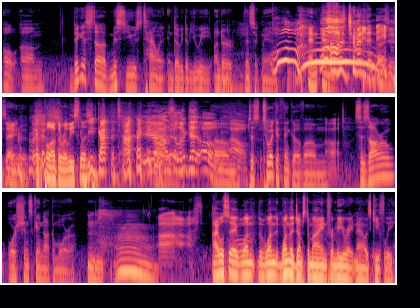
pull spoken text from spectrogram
Oh, um, biggest uh, misused talent in WWE under Vince McMahon. Ooh, And- Ooh, and- those too many to name. pull out the release list. We got the time. Yeah, so let me get. Oh, Um, wow. Just two I can think of: um, Oh. Cesaro or Shinsuke Nakamura. Ah, I will say one the one one that jumps to mind for me right now is Keith Lee.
